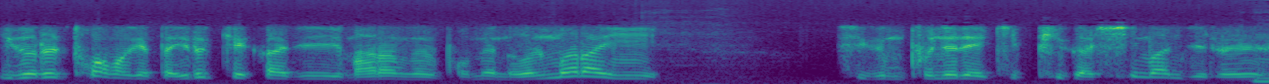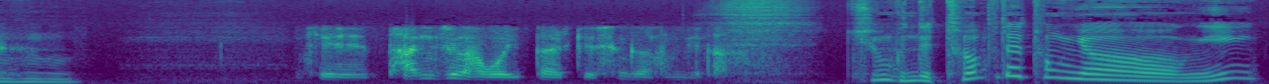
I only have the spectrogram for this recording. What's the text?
이거를 통합하겠다 이렇게까지 말하는 걸 보면 얼마나 이 지금 분열의 깊이가 심한지를 음. 이렇게 반증하고 있다 이렇게 생각합니다. 지금 근데 트럼프 대통령이 그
